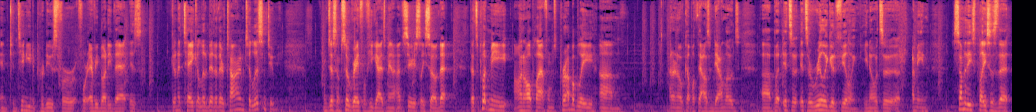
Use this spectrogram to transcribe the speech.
and continue to produce for, for everybody that is going to take a little bit of their time to listen to me. I'm just I'm so grateful for you guys, man. I, seriously, so that that's put me on all platforms. Probably um, I don't know a couple thousand downloads, uh, but it's a it's a really good feeling. You know, it's a I mean, some of these places that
